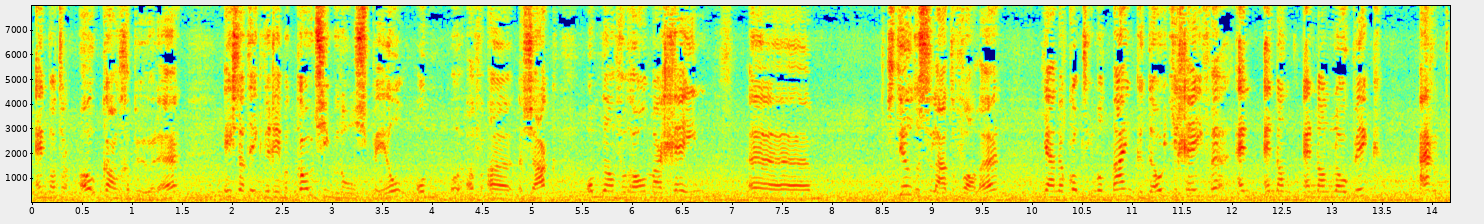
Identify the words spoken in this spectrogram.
en wat er ook kan gebeuren, is dat ik weer in mijn coachingrol speel, om, of uh, zak, om dan vooral maar geen uh, stiltes te laten vallen. Ja, dan komt iemand mij een cadeautje geven en, en, dan, en dan loop ik eigenlijk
